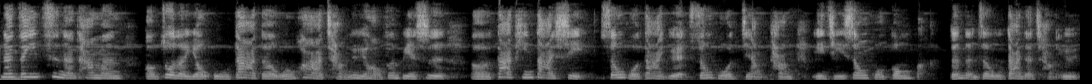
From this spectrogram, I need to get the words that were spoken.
那这一次呢，他们。呃，做了有五大的文化场域哈，分别是呃大厅大戏、生活大院、生活讲堂以及生活工坊等等这五大的场域。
